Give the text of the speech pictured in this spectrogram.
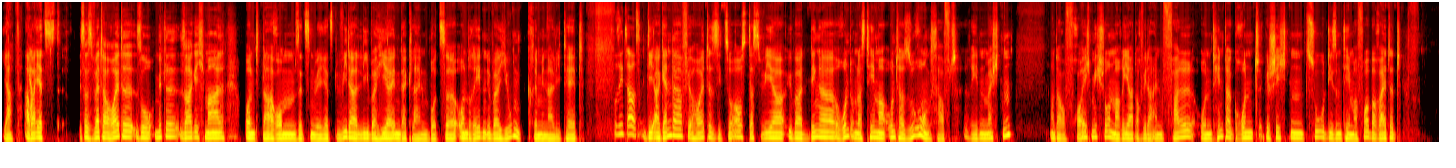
Ja, aber ja. jetzt ist das Wetter heute so mittel, sage ich mal. Und darum sitzen wir jetzt wieder lieber hier in der kleinen Butze und reden über Jugendkriminalität. So sieht's aus. Die Agenda für heute sieht so aus, dass wir über Dinge rund um das Thema Untersuchungshaft reden möchten. Und darauf freue ich mich schon. Maria hat auch wieder einen Fall und Hintergrundgeschichten zu diesem Thema vorbereitet.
